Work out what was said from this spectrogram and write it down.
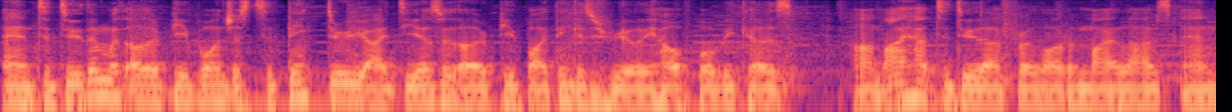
And to do them with other people and just to think through your ideas with other people, I think is really helpful because um, I had to do that for a lot of my labs, and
